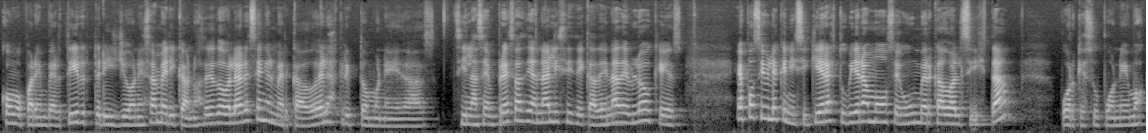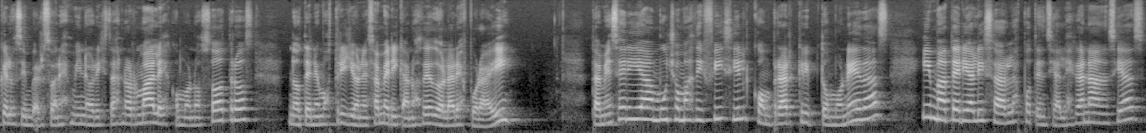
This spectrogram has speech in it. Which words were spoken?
como para invertir trillones americanos de dólares en el mercado de las criptomonedas. Sin las empresas de análisis de cadena de bloques, es posible que ni siquiera estuviéramos en un mercado alcista, porque suponemos que los inversores minoristas normales como nosotros no tenemos trillones americanos de dólares por ahí. También sería mucho más difícil comprar criptomonedas y materializar las potenciales ganancias,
